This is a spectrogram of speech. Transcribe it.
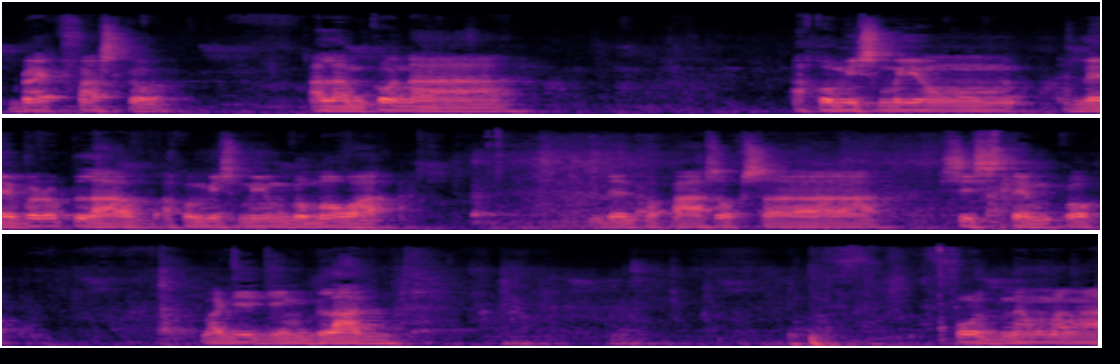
breakfast ko, alam ko na ako mismo yung labor of love, ako mismo yung gumawa. Then papasok sa system ko. Magiging blood. Food ng mga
